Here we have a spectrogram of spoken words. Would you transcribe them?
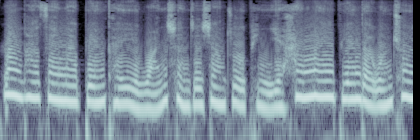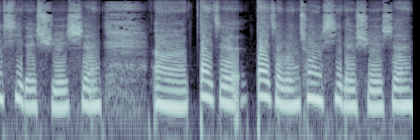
让他在那边可以完成这项作品，也和那一边的文创系的。学生，呃，带着带着文创系的学生，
